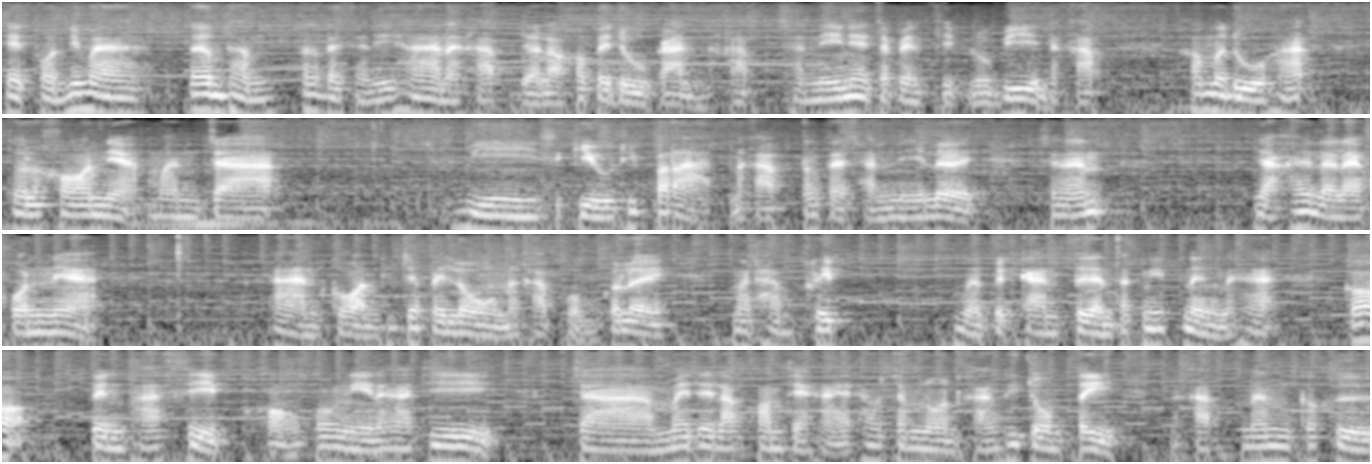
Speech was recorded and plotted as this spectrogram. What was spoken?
เหตุผลที่มาเริ่มทำตั้งแต่ชั้นที่ 5 นะครับ เดี๋ยวเราเข้าไปดูกันนะครับ ชั้นนี้เนี่ยจะเป็น 10 รูบี้นะครับ เข้ามาดูฮะ ตัวละครเนี่ยมันจะมีสกิลที่ประหลาดนะครับ ตั้งแต่ชั้นนี้เลย ฉะนั้นอยากให้หลายๆคนเนี่ยอ่านก่อนที่จะไปลงนะครับ ผมก็เลยมาทำคลิปเหมือนเป็นการเตือนสักนิดหนึ่งนะฮะ ก็เป็นพาสซีฟของพวกนี้นะฮะที่จะไม่ได้รับความเสียหายเท่าจำนวนครั้งที่โจมตีนะครับ นั่นก็คือ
